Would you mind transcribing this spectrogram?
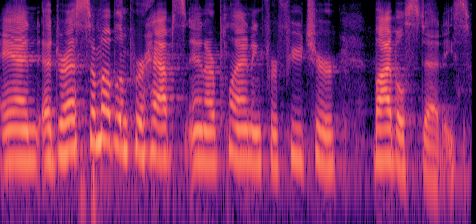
and address some of them perhaps in our planning for future Bible studies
